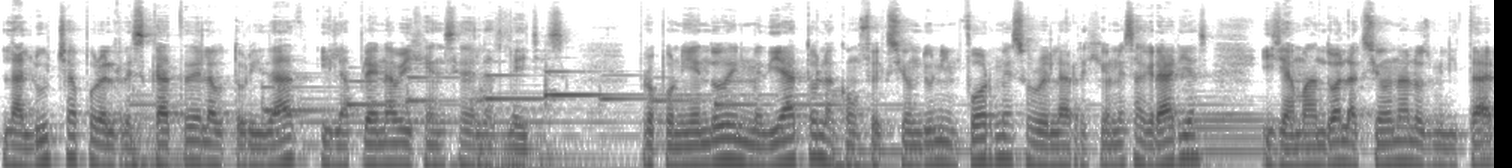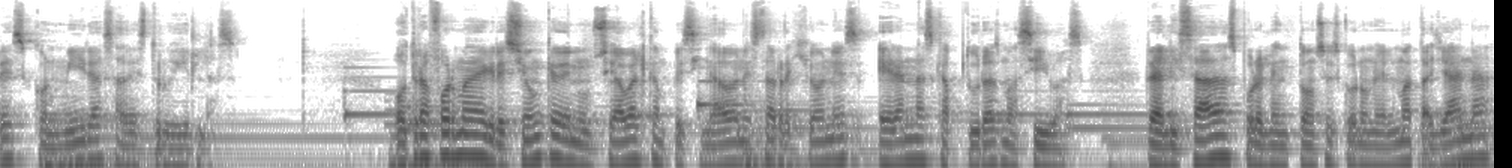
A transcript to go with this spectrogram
la lucha por el rescate de la autoridad y la plena vigencia de las leyes proponiendo de inmediato la confección de un informe sobre las regiones agrarias y llamando a la acción a los militares con miras a destruirlas. Otra forma de agresión que denunciaba el campesinado en estas regiones eran las capturas masivas, realizadas por el entonces coronel Matallana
